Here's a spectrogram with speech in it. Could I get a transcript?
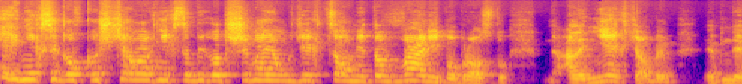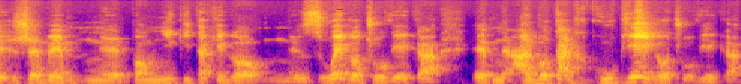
Nie, niech sobie go w kościołach, niech sobie go trzymają gdzie chcą, mnie to wali po prostu. Ale nie chciałbym, żeby pomniki takiego złego człowieka albo tak głupiego człowieka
